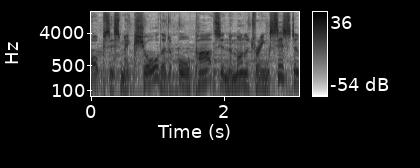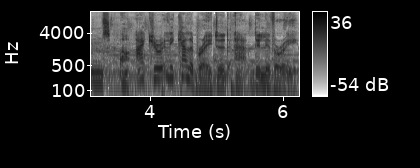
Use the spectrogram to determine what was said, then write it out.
OPSIS makes sure that all parts in the monitoring systems are accurately calibrated at delivery.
